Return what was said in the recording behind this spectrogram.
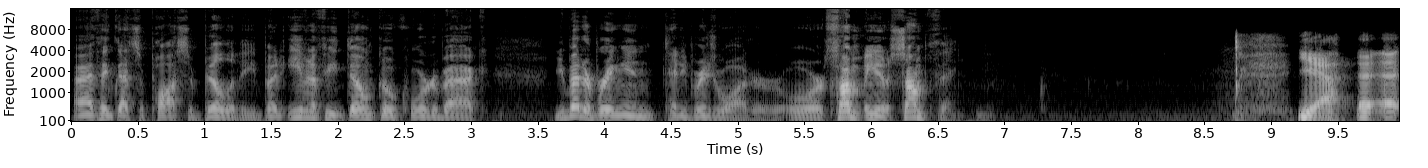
And I think that's a possibility. But even if he don't go quarterback, you better bring in Teddy Bridgewater or some, you know, something. Yeah, I,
